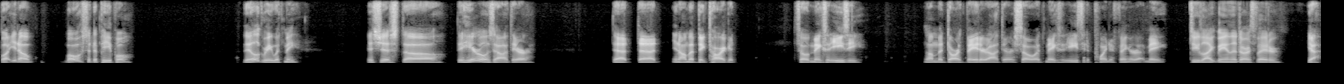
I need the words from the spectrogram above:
But you know, most of the people, they'll agree with me. It's just uh, the heroes out there that that you know I'm a big target, so it makes it easy. I'm a Darth Vader out there, so it makes it easy to point a finger at me. Do you like being the Darth Vader? Yeah,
